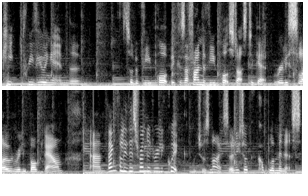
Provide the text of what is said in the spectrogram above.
keep previewing it in the sort of viewport because I find the viewport starts to get really slow and really bogged down. And thankfully this rendered really quick, which was nice. It only took a couple of minutes.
